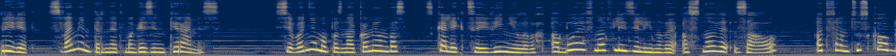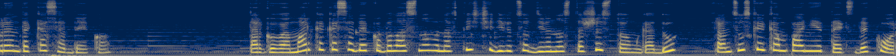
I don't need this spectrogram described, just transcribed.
Привет, с вами интернет-магазин Керамис. Сегодня мы познакомим вас с коллекцией виниловых обоев на флизелиновой основе ZAO от французского бренда Casadeco. Торговая марка Casadeco была основана в 1996 году французской компанией Tex Decor,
